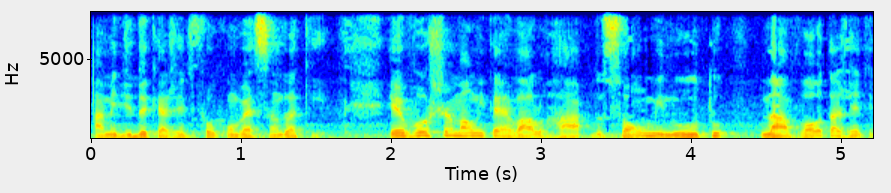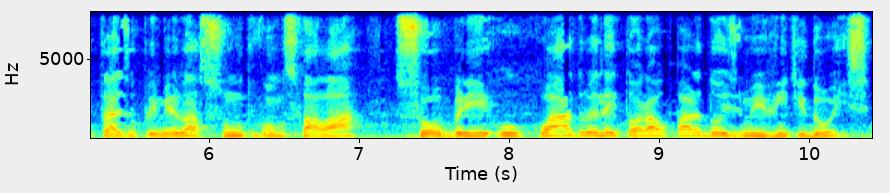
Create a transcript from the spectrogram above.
à medida que a gente for conversando aqui. Eu vou chamar um intervalo rápido, só um minuto. Na volta a gente traz o primeiro assunto. Vamos falar sobre o quadro eleitoral para 2022.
